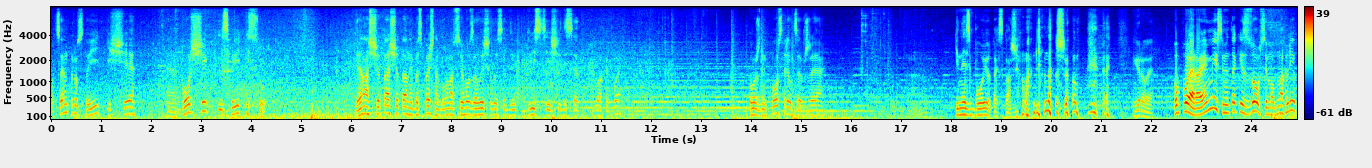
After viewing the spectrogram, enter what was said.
По центру стоїть іще е, борщик і стоїть ісу. Для нас щота щота небезпечна, бо у нас всього залишилося 262 хп. Кожний постріл це вже е, кінець бою, так скажемо, для нашого героя. Попер АМІС, він так і зовсім обнаглів.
